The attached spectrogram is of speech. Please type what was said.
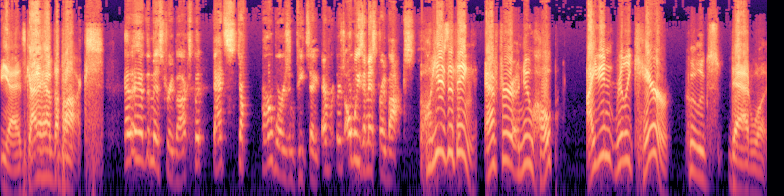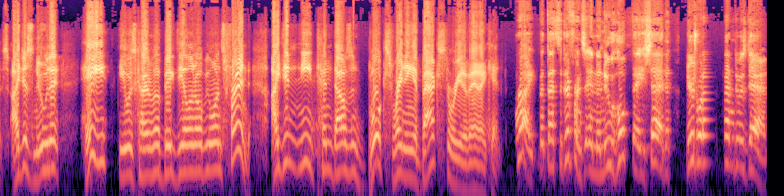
Yeah, it's got to have the box. Gotta have the mystery box, but that's Star Wars and Pizza. There's always a mystery box. Oh, here's the thing. After A New Hope, I didn't really care who Luke's dad was. I just knew that, hey, he was kind of a big deal and Obi Wan's friend. I didn't need 10,000 books writing a backstory of Anakin. Right, but that's the difference. In The New Hope, they said, here's what happened to his dad.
